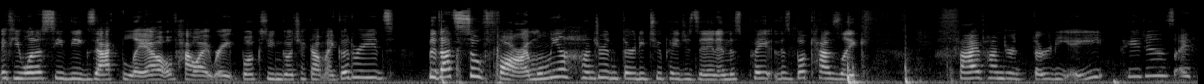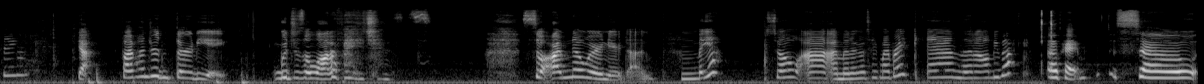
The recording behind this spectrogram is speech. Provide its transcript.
If you want to see the exact layout of how I rate books, you can go check out my Goodreads. But that's so far. I'm only 132 pages in, and this this book has like 538 pages, I think. Yeah, 538, which is a lot of pages. So I'm nowhere near done. But yeah, so uh, I'm gonna go take my break and then I'll be back. Okay, so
